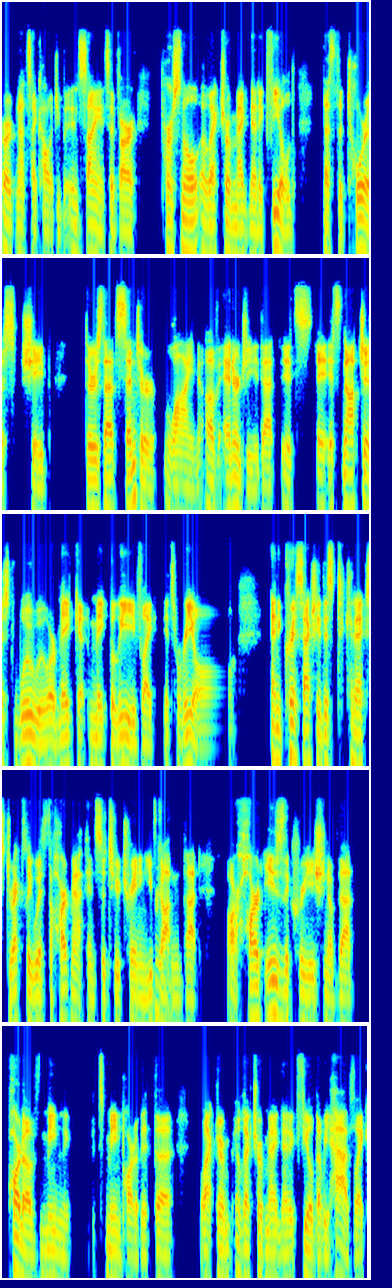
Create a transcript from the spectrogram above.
or not psychology, but in science of our personal electromagnetic field, that's the torus shape. There's that center line of energy that it's it's not just woo woo or make make believe like it's real and Chris, actually, this connects directly with the HeartMath Institute training you've Mm. gotten. That our heart is the creation of that part of mainly its main part of it, the electro- electromagnetic field that we have. Like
